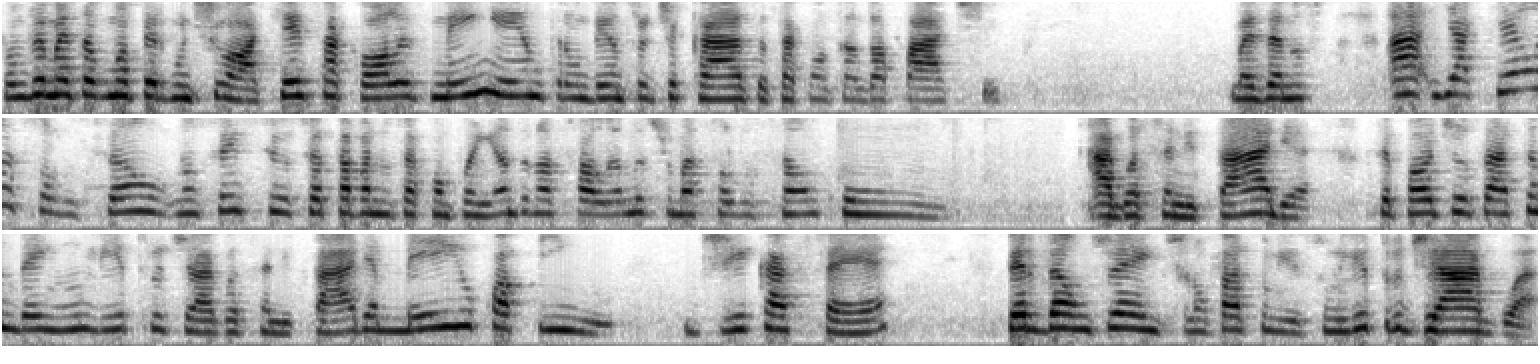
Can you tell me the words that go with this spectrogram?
Vamos ver mais alguma perguntinha. Ó, aqui as sacolas nem entram dentro de casa, está contando a Pati. Mas é nos. Ah, e aquela solução, não sei se o senhor estava nos acompanhando, nós falamos de uma solução com água sanitária. Você pode usar também um litro de água sanitária, meio copinho de café. Perdão, gente, não façam isso. Um litro de água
